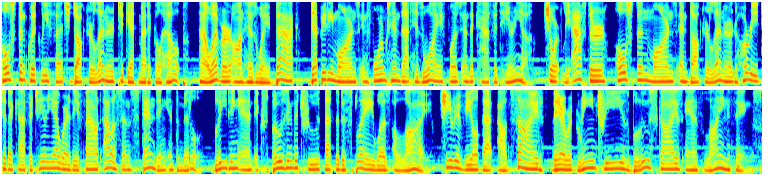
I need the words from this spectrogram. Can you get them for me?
Holston quickly fetched Dr. Leonard to get medical help. However, on his way back, Deputy Marnes informed him that his wife was in the cafeteria. Shortly after, Holston, Marnes, and Dr. Leonard hurried to the cafeteria where they found Allison standing in the middle, bleeding and exposing the truth that the display was a lie. She revealed that outside, there were green trees, blue skies, and flying things.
